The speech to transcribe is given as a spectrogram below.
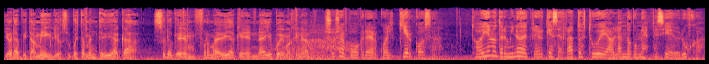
Y ahora Pitamiglio supuestamente vive acá, solo que en forma de vida que nadie puede imaginar. Yo ya puedo creer cualquier cosa. Todavía no termino de creer que hace rato estuve hablando con una especie de bruja.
